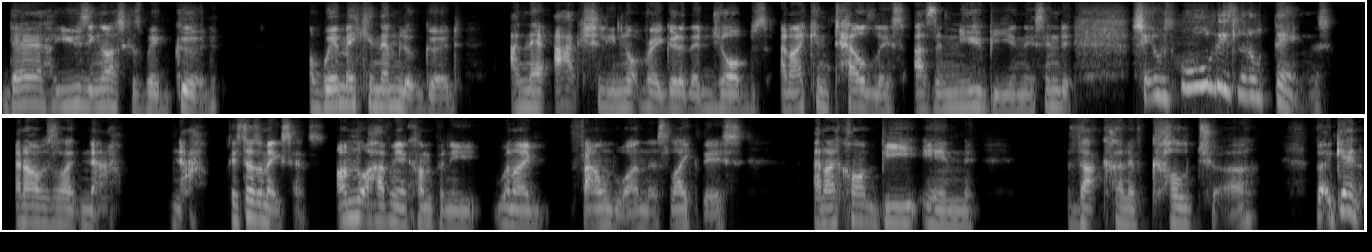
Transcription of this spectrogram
they're using us because we're good and we're making them look good and they're actually not very good at their jobs? And I can tell this as a newbie in this industry. So it was all these little things. And I was like, nah, nah, this doesn't make sense. I'm not having a company when I found one that's like this. And I can't be in that kind of culture but again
